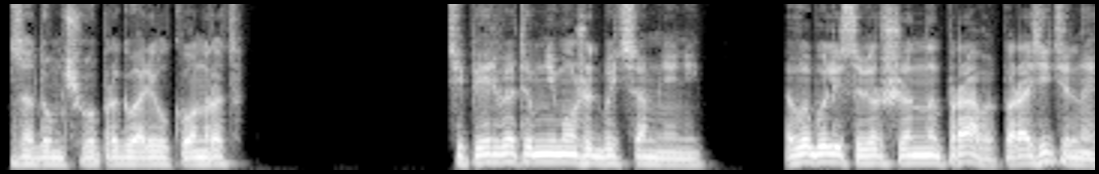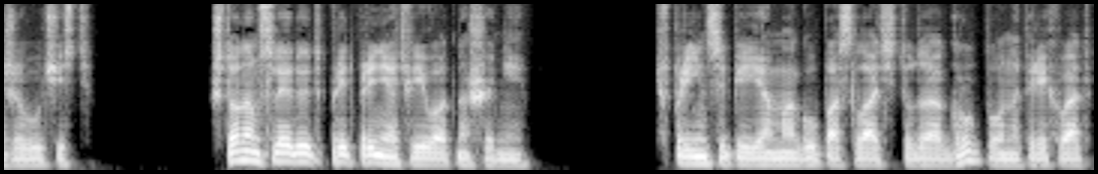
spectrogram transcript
— задумчиво проговорил Конрад. «Теперь в этом не может быть сомнений. Вы были совершенно правы, поразительная живучесть. Что нам следует предпринять в его отношении? В принципе, я могу послать туда группу на перехват».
